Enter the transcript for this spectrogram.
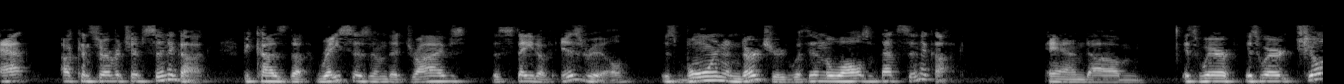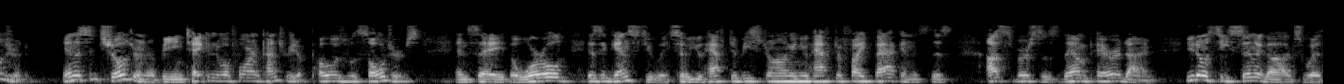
at a conservative synagogue because the racism that drives the state of Israel is born and nurtured within the walls of that synagogue, and um, it's where it's where children, innocent children, are being taken to a foreign country to pose with soldiers and say the world is against you, and so you have to be strong and you have to fight back, and it's this us versus them paradigm. You don't see synagogues with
